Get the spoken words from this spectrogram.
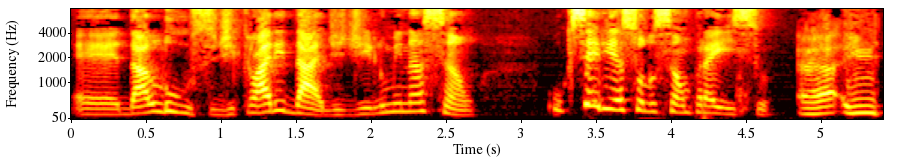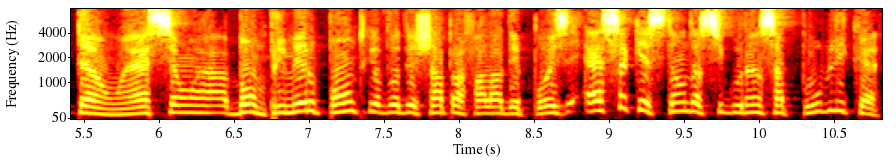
é, da luz, de claridade, de iluminação. O que seria a solução para isso? É, então, essa é uma. Bom, primeiro ponto que eu vou deixar para falar depois, essa questão da segurança pública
